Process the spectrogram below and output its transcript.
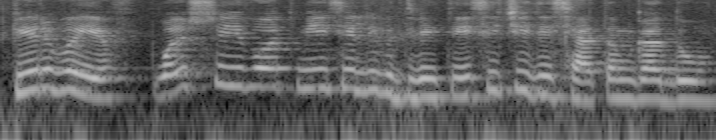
Впервые в Польше его отметили в 2010 году.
